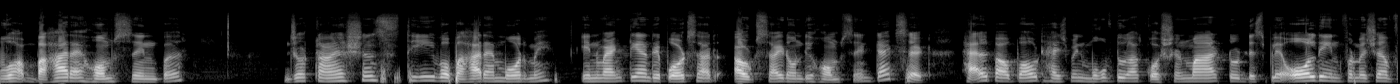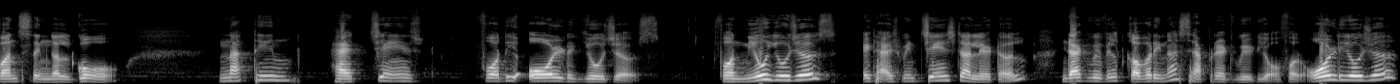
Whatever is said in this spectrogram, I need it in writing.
वो अब बाहर है होम स्क्रीन पर। जो ट्रांजेक्शंस थी, वो बाहर है मोर में। Inventory and reports are outside on the home screen that's it help about has been move to our question mark to display all the information one single go nothing has change for the old users for new users it has been changed a little that we will cover in a separate video. For old user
